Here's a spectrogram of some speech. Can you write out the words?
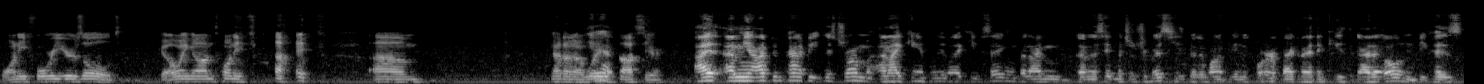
24 years old, going on 25. um, I don't know. What are your thoughts here? I, I mean, I've been kind of beating this drum, and I can't believe I keep saying, but I'm going to say Mitchell Trubisky's going to want to be in the quarterback, and I think he's the guy to own because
